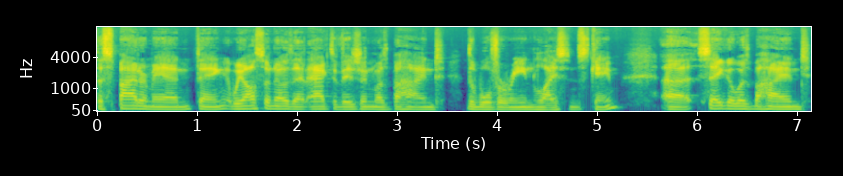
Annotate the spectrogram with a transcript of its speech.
the Spider-Man thing. We also know that Activision was behind the Wolverine licensed game. Uh, Sega was behind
